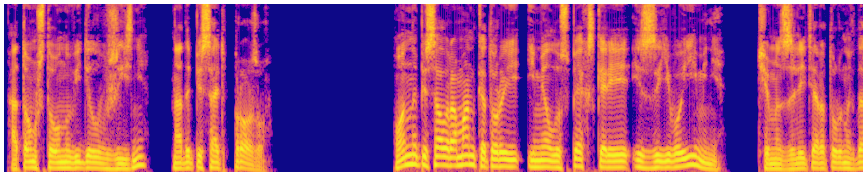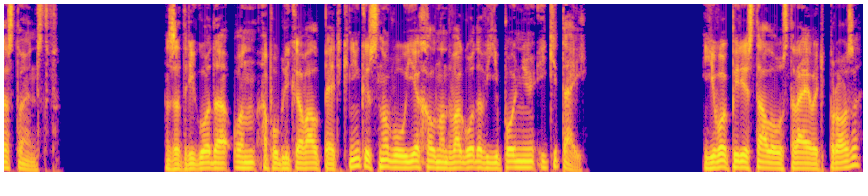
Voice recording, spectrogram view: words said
о том, что он увидел в жизни, надо писать прозу. Он написал роман, который имел успех скорее из-за его имени, чем из-за литературных достоинств. За три года он опубликовал пять книг и снова уехал на два года в Японию и Китай. Его перестала устраивать проза,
